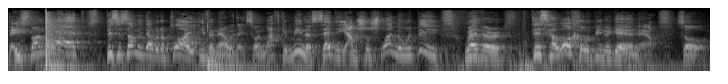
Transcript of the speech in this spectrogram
Based on that, this is something that would apply even nowadays. So a nafkamina said the Yamshel Shloima would be whether this halacha would be negaya now. So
